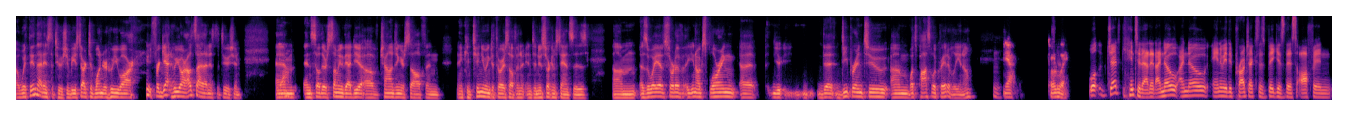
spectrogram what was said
uh, within that institution, but you start to wonder who you are. you forget who you are outside that institution. And yeah. and so there's something to the idea of challenging yourself and and continuing to throw yourself in, into new circumstances um, as a way of sort of you know exploring uh, you, the deeper into um, what's possible creatively. You know. Hmm. Yeah, totally. Well, Jed hinted at it. I know. I know. Animated projects as big as this often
